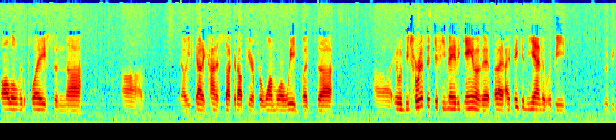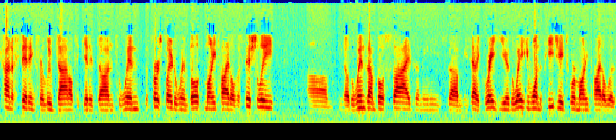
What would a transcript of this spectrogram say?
all over the place, and uh, uh, you know he's got to kind of suck it up here for one more week. But uh, uh, it would be terrific if he made a game of it. But I, I think in the end it would be it would be kind of fitting for Luke Donald to get it done to win the first player to win both money titles officially. Um, you know the wins on both sides. I mean he's um, he's had a great year. The way he won the PGA Tour money title was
